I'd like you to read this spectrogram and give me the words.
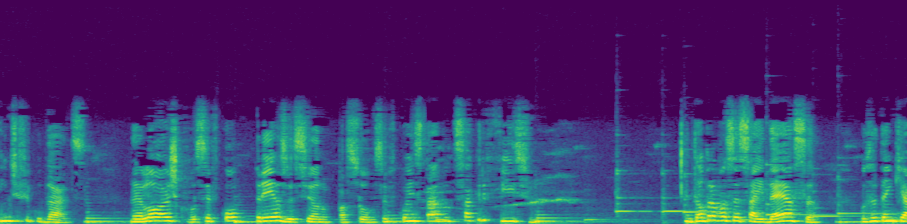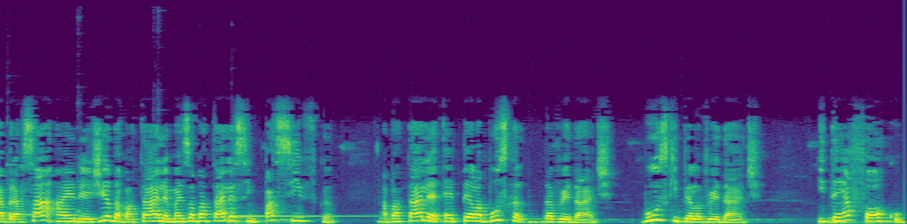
em dificuldades. Né? Lógico, você ficou preso esse ano que passou, você ficou em estado de sacrifício. Então, para você sair dessa, você tem que abraçar a energia da batalha, mas a batalha assim pacífica. A batalha é pela busca da verdade. Busque pela verdade e tenha foco,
